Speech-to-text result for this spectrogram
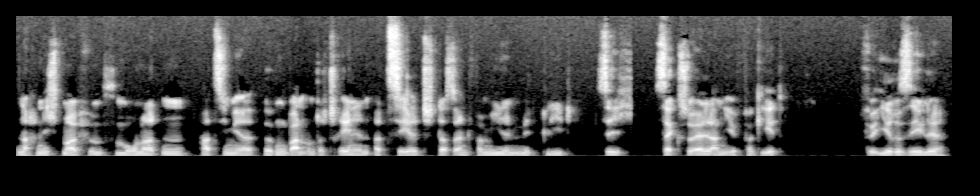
Nach nicht mal fünf Monaten hat sie mir irgendwann unter Tränen erzählt, dass ein Familienmitglied sich sexuell an ihr vergeht. Für ihre Seele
